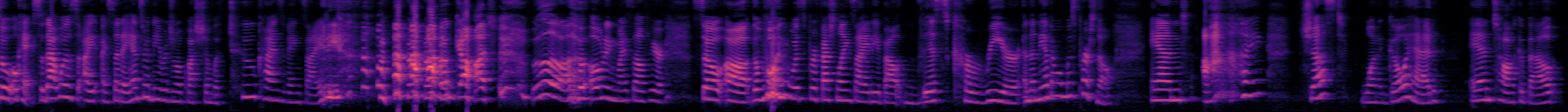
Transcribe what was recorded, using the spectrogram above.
So okay, so that was I, I said I answered the original question with two kinds of anxiety. oh gosh, Ugh, owning myself here. So uh, the one was professional anxiety about this career, and then the other one was personal. And I just want to go ahead and talk about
